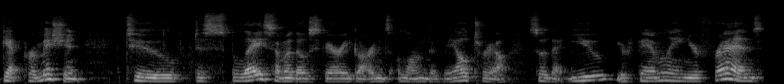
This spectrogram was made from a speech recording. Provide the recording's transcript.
get permission to display some of those fairy gardens along the rail trail so that you, your family, and your friends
